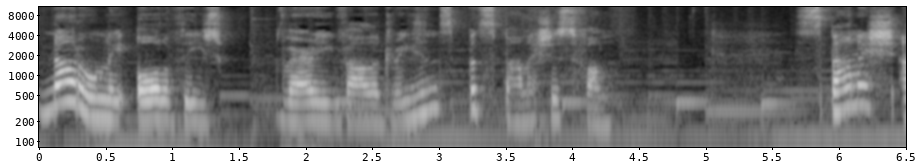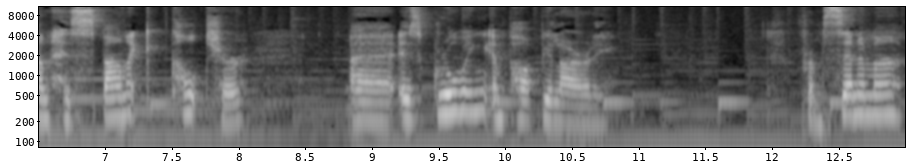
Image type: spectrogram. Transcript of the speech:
Not only all of these very valid reasons, but Spanish is fun. Spanish and Hispanic culture uh, is growing in popularity. From cinema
